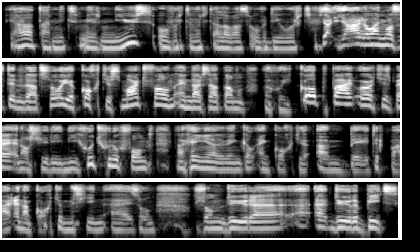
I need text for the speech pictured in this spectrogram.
ja, dat daar niks meer nieuws over te vertellen was, over die oortjes. Ja, jarenlang was het inderdaad zo. Je kocht je smartphone en daar zat dan een goedkoop paar oortjes bij. En als je die niet goed genoeg vond, dan ging je naar de winkel en kocht je een beter paar. En dan kocht je misschien uh, zo'n zo'n dure, uh, dure Beats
